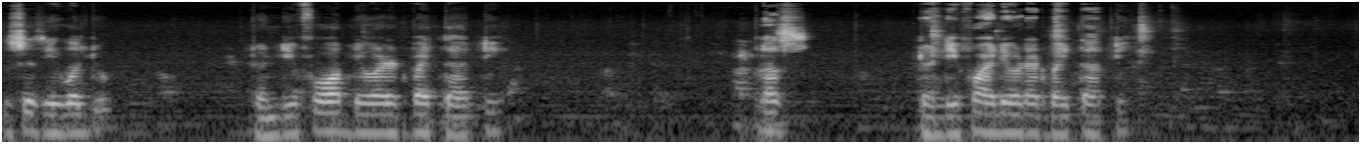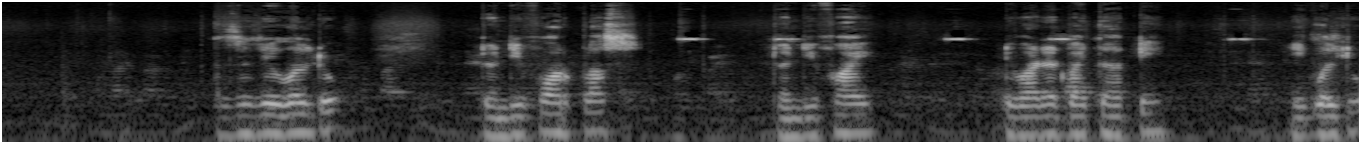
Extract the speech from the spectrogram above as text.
This is equal to 24 divided by 30 plus 25 divided by 30 this is equal to 24 plus 25 divided by 30 equal to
